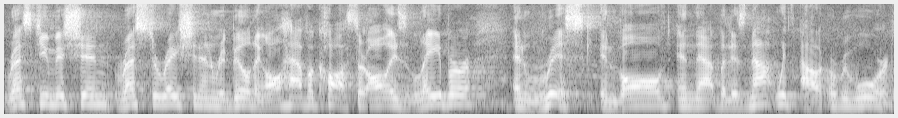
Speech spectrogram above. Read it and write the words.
Rescue mission, restoration, and rebuilding all have a cost. There always labor and risk involved in that, but is not without a reward.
